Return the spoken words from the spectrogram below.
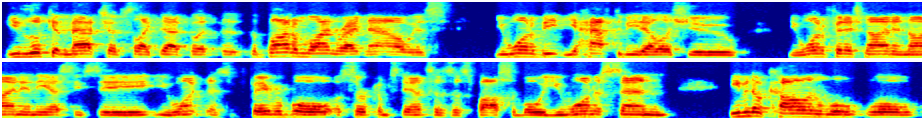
you look at matchups like that. But the, the bottom line right now is you want to beat, you have to beat LSU. You want to finish nine and nine in the SEC. You want as favorable circumstances as possible. You want to send even though Colin will will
